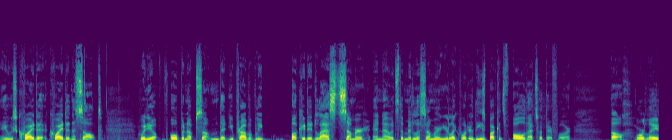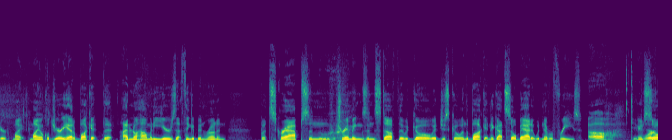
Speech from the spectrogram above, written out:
It was quite a quite an assault when you open up something that you probably bucketed last summer, and now it's the middle of summer, and you're like, "What are these buckets? f- Oh, that's what they're for." Oh, Or later, my my uncle Jerry had a bucket that I don't know how many years that thing had been running, but scraps and trimmings and stuff that would go would just go in the bucket, and it got so bad it would never freeze. Oh, Keep And working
